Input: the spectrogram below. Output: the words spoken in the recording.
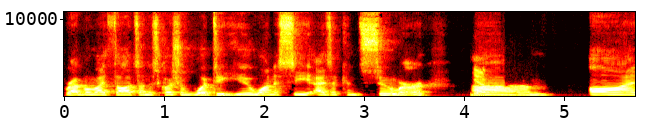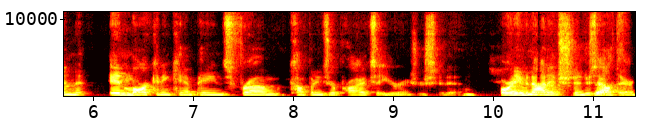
wrap up my thoughts on this question. What do you want to see as a consumer yeah. um, on in marketing campaigns from companies or products that you're interested in, or even not interested in, just yeah. out there?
